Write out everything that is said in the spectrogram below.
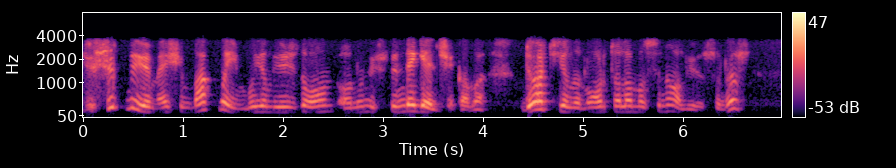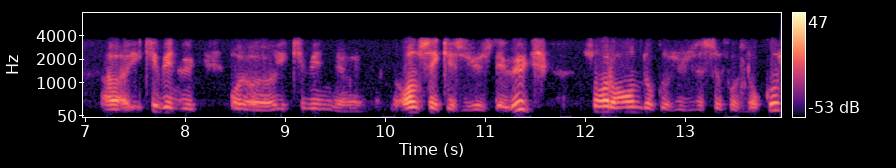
düşük büyüme, şimdi bakmayın bu yıl yüzde on, onun üstünde gelecek ama 4 yılın ortalamasını alıyorsunuz. 2003, 2018 yüzde 3, sonra 19 yüzde 0.9,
